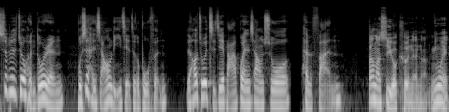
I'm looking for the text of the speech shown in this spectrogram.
是不是就很多人不是很想要理解这个部分，然后就会直接把它冠上说很烦？当然是有可能啊，因为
